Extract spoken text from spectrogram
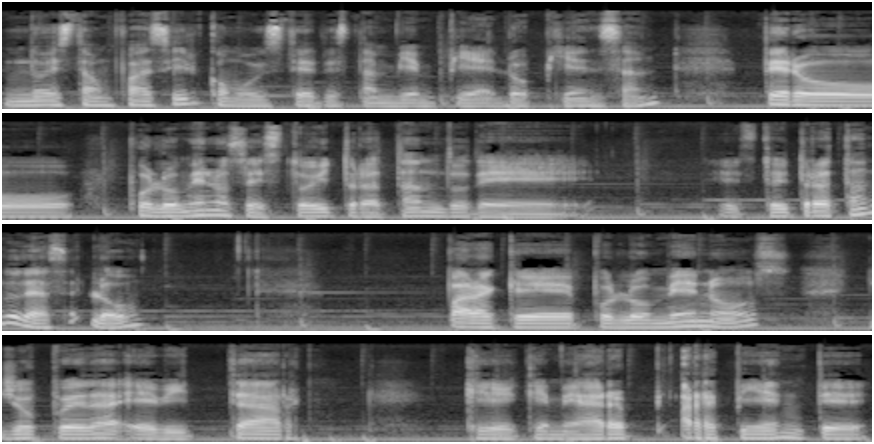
no es tan fácil como ustedes también lo piensan, pero por lo menos estoy tratando de estoy tratando de hacerlo para que por lo menos yo pueda evitar que, que me arrep- arrepiente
